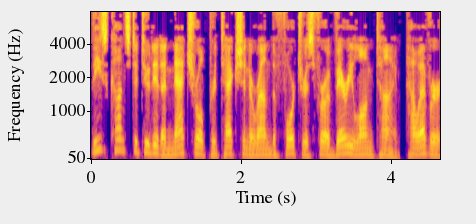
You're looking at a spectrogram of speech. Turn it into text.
These constituted a natural protection around the fortress for a very long time, however,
